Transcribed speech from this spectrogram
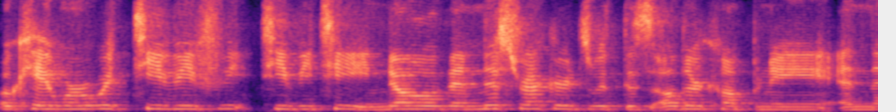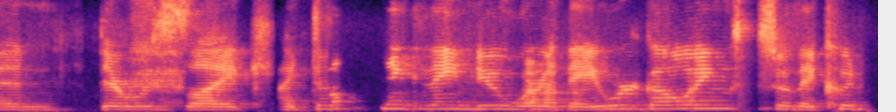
okay, we're with TV TVT. No, then this record's with this other company and then there was like I don't think they knew where they were going so they couldn't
